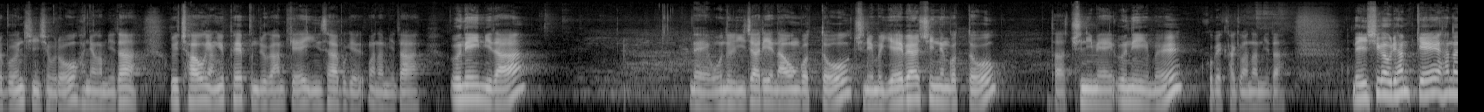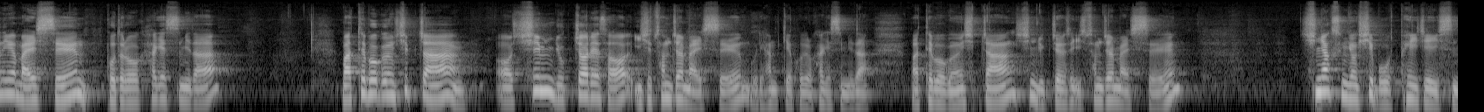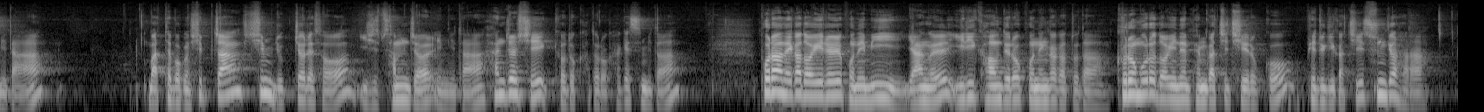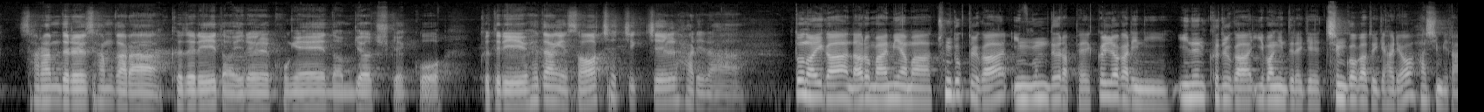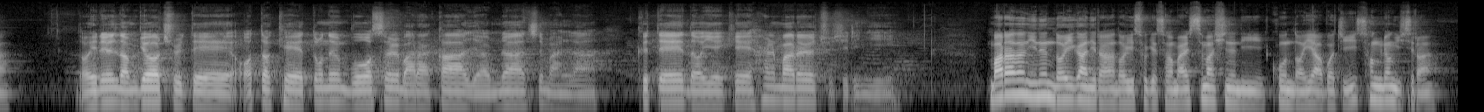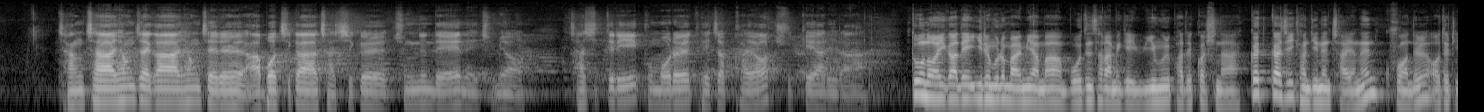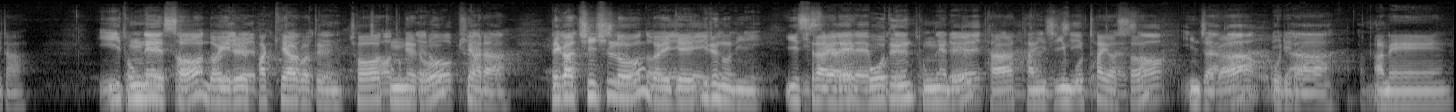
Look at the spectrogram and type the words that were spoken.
여러분 진심으로 환영합니다. 우리 좌우 양육회 분들과 함께 인사하기 원합니다. 은혜입니다. 네, 오늘 이 자리에 나온 것도 주님을 예배할 수 있는 것도 다 주님의 은혜임을 고백하기 원합니다. 네, 이 시간 우리 함께 하나님의 말씀 보도록 하겠습니다. 마태복음 10장 어, 16절에서 23절 말씀 우리 함께 보도록 하겠습니다. 마태복음 10장 16절에서 23절 말씀 신약 성경 15페이지에 있습니다. 마태복음 10장 16절에서 23절입니다. 한 절씩 교독하도록 하겠습니다. 보라 내가 너희를 보냄이 양을 이리 가운데로 보낸가 같도다. 그러므로 너희는 뱀같이 지혜롭고 비둘기같이 순결하라. 사람들을 삼가라 그들이 너희를 공회에 넘겨 주겠고 그들이 회당에서 채찍질 하리라 또 너희가 나로 말미암아 총독들과 임금들 앞에 끌려가리니 이는 그들과 이방인들에게 증거가 되게 하려 하심이라. 너희를 넘겨 줄 때에 어떻게 또는 무엇을 말할까 염려하지 말라 그때 너희에게 할 말을 주시리니 말하는 이는 너희가 아니라 너희 속에서 말씀하시는 이 곧 너희 아버지 성령이시라. 장차 형제가 형제를 아버지가 자식을 죽는 데에 내주며 자식들이 부모를 대적하여 죽게 하리라 또 너희가 내 이름으로 말미암아 모든 사람에게 위임을 받을 것이나 끝까지 견디는 자야는 구원을 얻으리라. 이 동네에서 너희를 박해하거든 저 동네로 피하라. 내가 진실로 너에게 이르노니 이스라엘의 모든 동네를 다 다니지 못하여서 인자가 오리라. 아멘.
